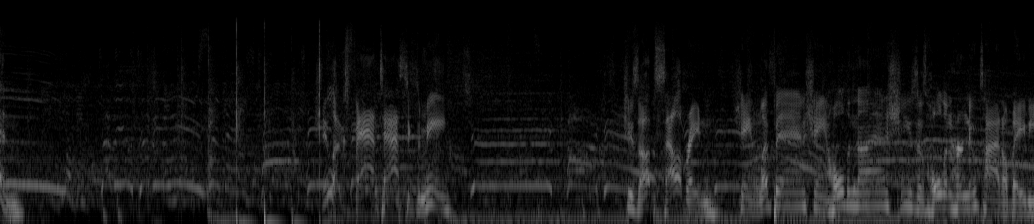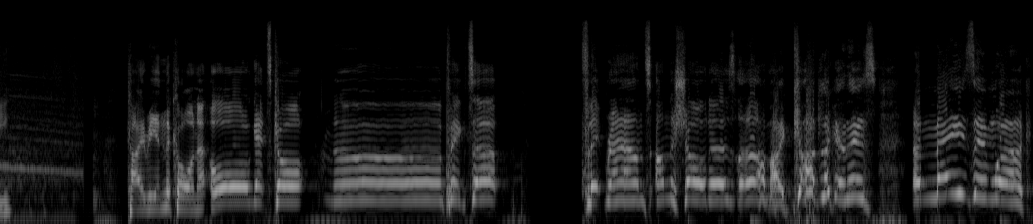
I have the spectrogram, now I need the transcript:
in. She looks fantastic to me. She's up celebrating. She ain't limping. She ain't holding nothing. She's just holding her new title, baby. Kairi in the corner. Oh, gets caught. Oh, picked up. Flip rounds on the shoulders. Oh my god, look at this. Amazing work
